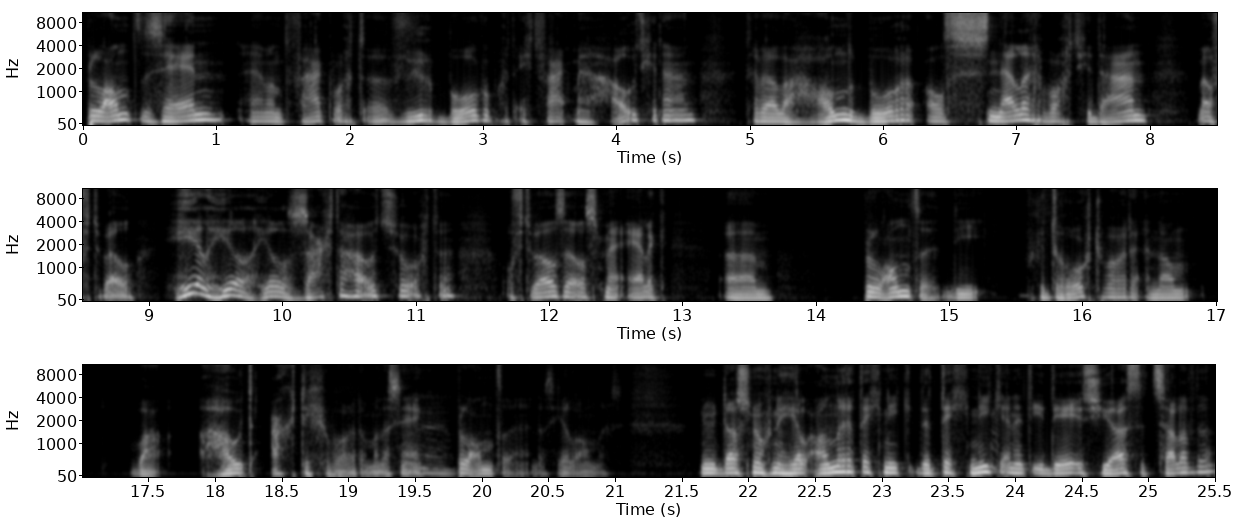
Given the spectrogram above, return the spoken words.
planten zijn, want vaak wordt vuurbogen wordt echt vaak met hout gedaan, terwijl de handboren al sneller wordt gedaan met oftewel heel, heel, heel zachte houtsoorten, oftewel zelfs met eigenlijk ehm, planten die gedroogd worden en dan wat houtachtig geworden. Maar dat zijn eigenlijk planten. Dat is heel anders. Nu, dat is nog een heel andere techniek. De techniek en het idee is juist hetzelfde.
